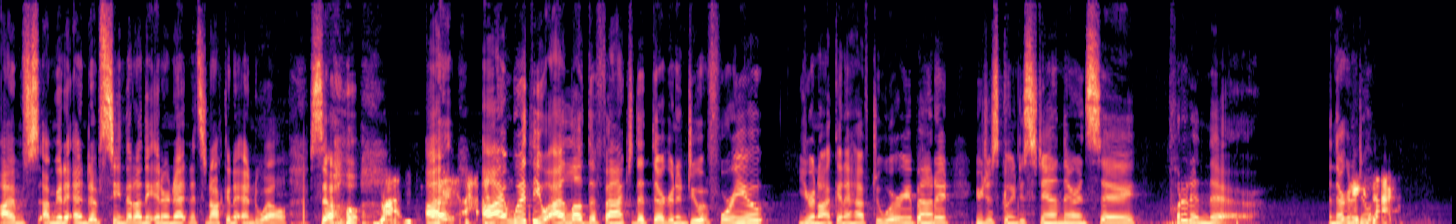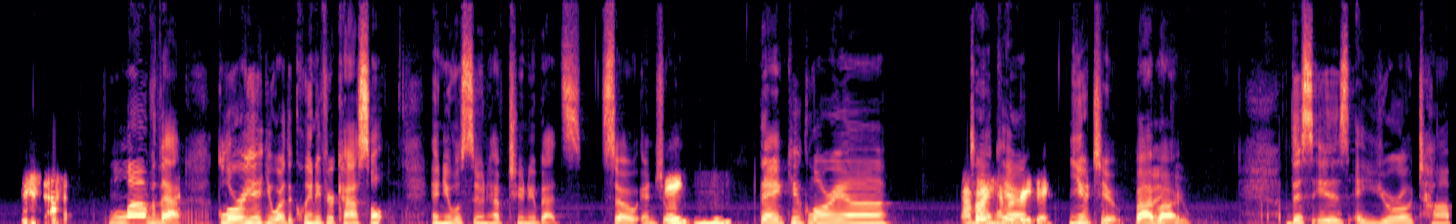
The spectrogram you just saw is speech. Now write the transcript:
I'm I'm going to end up seeing that on the internet and it's not going to end well. So Right. I I'm with you. I love the fact that they're going to do it for you. You're not going to have to worry about it. You're just going to stand there and say, "Put it in there." And they're going to do it. Love that. Gloria, you are the queen of your castle, and you will soon have two new beds. So enjoy. Thank you. Thank you, Gloria. Bye bye. Take Have care. a great day. You too. Bye bye. Thank you. This is a Eurotop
